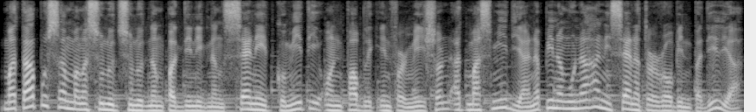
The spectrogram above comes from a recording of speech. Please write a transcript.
Matapos ang mga sunod-sunod ng pagdinig ng Senate Committee on Public Information at Mass Media na pinangunahan ni Senator Robin Padilla,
